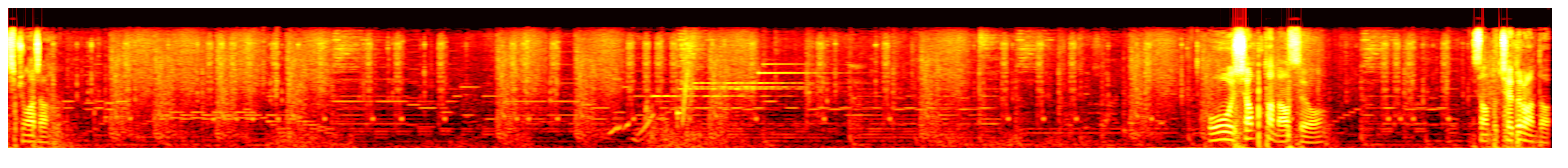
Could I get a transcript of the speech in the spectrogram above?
집중하자 오 시한폭탄 나왔어요. 이 사람도 제대로 한다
